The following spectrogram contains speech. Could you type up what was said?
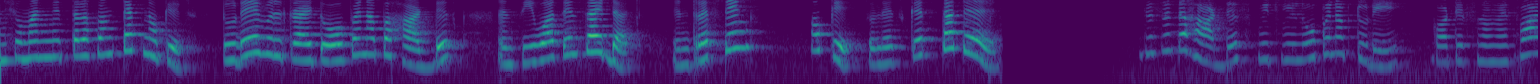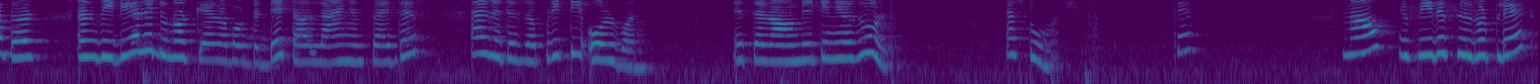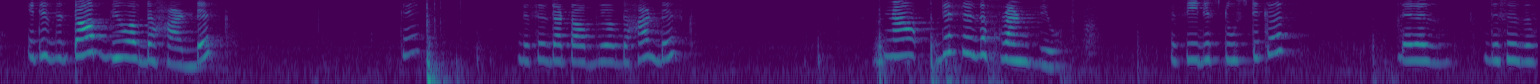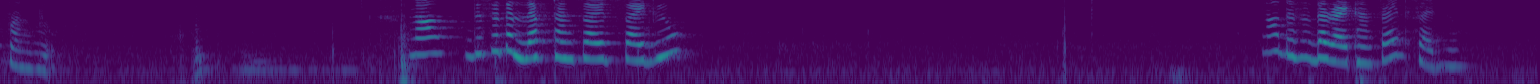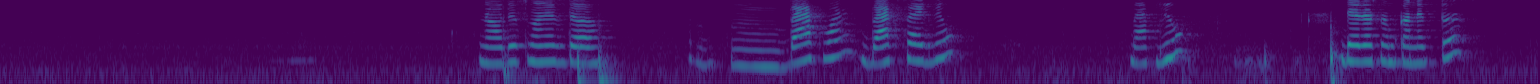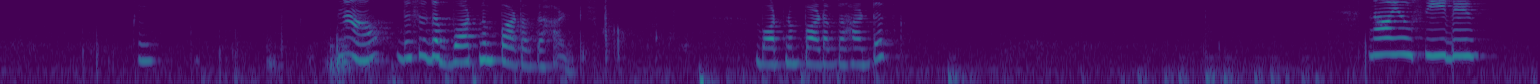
Anshuman Mitra from Techno Kiddies. Today we'll try to open up a hard disk and see what's inside that. Interesting? Okay, so let's get started. This is the hard disk which we'll open up today. Got it from my father and we really do not care about the data lying inside this as it is a pretty old one. It's around 18 years old. That's too much. Now you see this silver plate? It is the top view of the hard disk. Okay. This is the top view of the hard disk. Now this is the front view. You see these two stickers? There is this is the front view. Now this is the left hand side side view. Now this is the right hand side side view. Now this one is the um, back one, back side view, back view. There are some connectors. Okay. Now this is the bottom part of the hard disk. Bottom part of the hard disk. Now you see these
